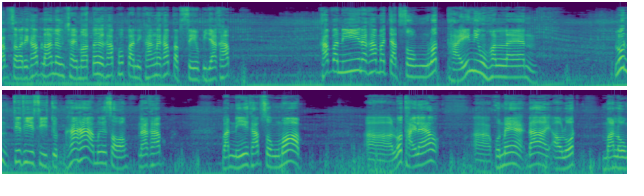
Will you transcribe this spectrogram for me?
ครับสวัสดีครับร้านเริงชัยมอเตอร์ครับพบกันอีกครั้งนะครับกับเซลปิยะครับ ครับวันนี้นะครับมาจัดส่งรถไถนิวฮอลแลนด์รุ่น TT 4.55 มือ 2 นะครับ วันนี้ครับส่งมอบอรถไถแล้วคุณแม่ได้เอารถมาลง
